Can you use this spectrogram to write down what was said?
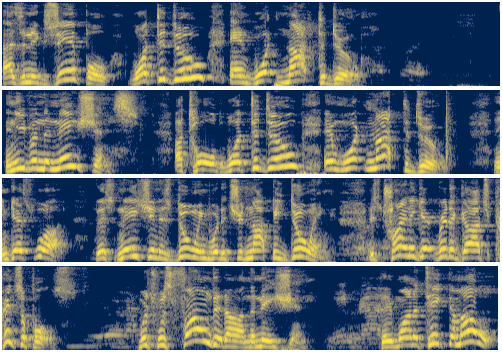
As an example, what to do and what not to do. And even the nations are told what to do and what not to do. And guess what? This nation is doing what it should not be doing. It's trying to get rid of God's principles, which was founded on the nation. They want to take them out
